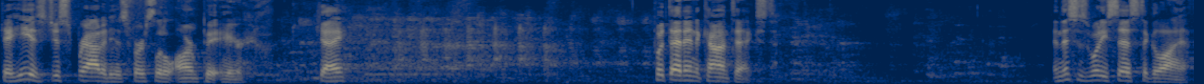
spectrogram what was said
Okay, he has just sprouted his first little armpit hair. Okay? Put that into context. And this is what he says to Goliath.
